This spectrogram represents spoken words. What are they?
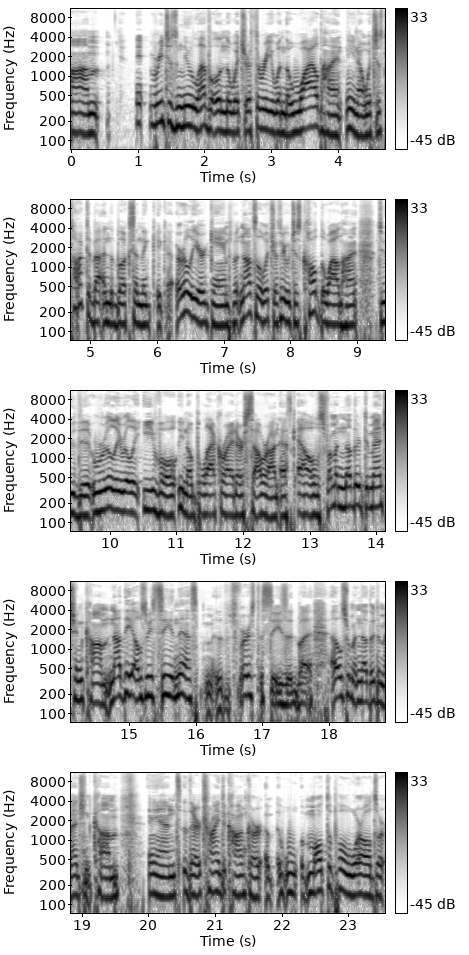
um, it reaches a new level in The Witcher 3 when the Wild Hunt, you know, which is talked about in the books and the earlier games, but not to The Witcher 3, which is called the Wild Hunt, do the really, really evil, you know, Black Rider, Sauron esque elves from another dimension come. Not the elves we see in this first season, but elves from another dimension come, and they're trying to conquer uh, multiple worlds or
